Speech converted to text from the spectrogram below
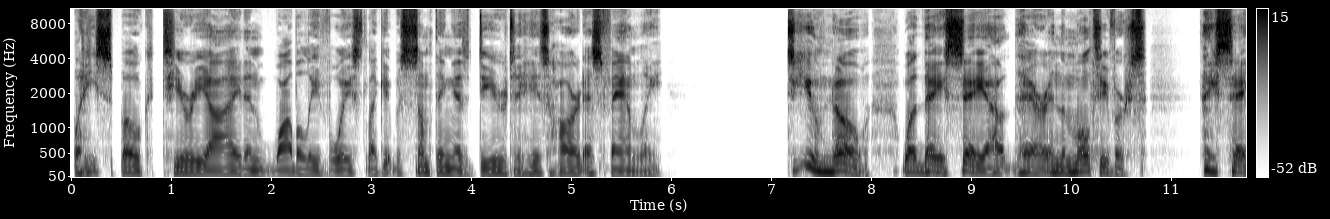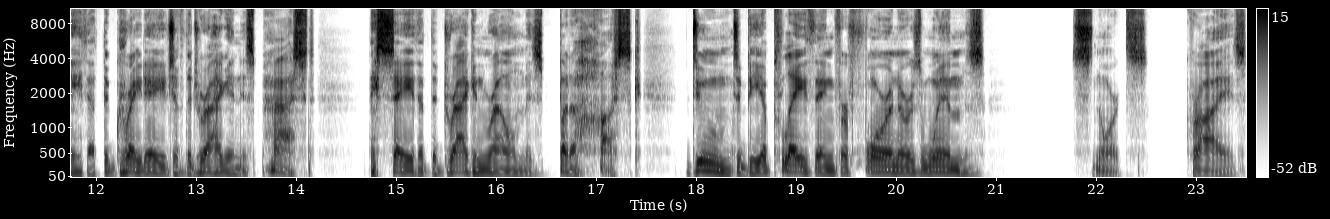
but he spoke teary eyed and wobbly voiced like it was something as dear to his heart as family. Do you know what they say out there in the multiverse? They say that the great age of the dragon is past. They say that the dragon realm is but a husk, doomed to be a plaything for foreigners' whims. Snorts, cries,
